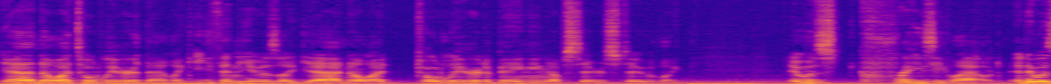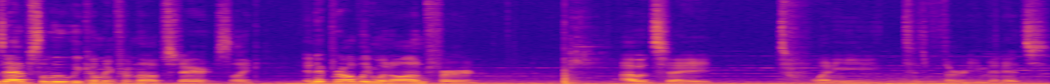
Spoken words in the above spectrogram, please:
"Yeah, no, I totally heard that." Like Ethan, he was like, "Yeah, no, I totally heard a banging upstairs too." Like, it was crazy loud, and it was absolutely coming from the upstairs. Like, and it probably went on for, I would say, twenty to thirty minutes.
